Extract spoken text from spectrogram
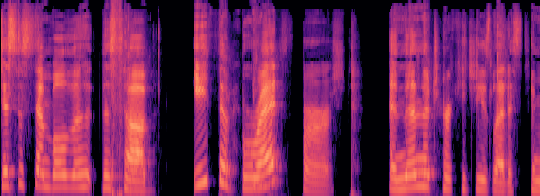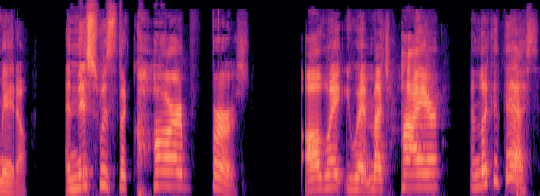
disassemble the, the sub, eat the bread first, and then the turkey, cheese, lettuce, tomato. And this was the carb first. All the way, you went much higher. And look at this.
